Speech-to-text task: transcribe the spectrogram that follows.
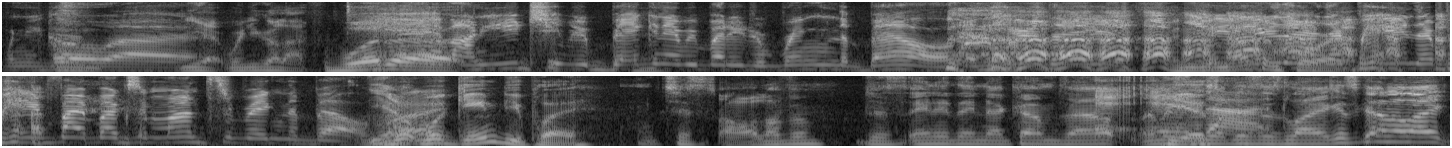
when you go. uh, yeah when you go live. what? Damn, Uh, on YouTube, you're begging everybody to ring the bell, and here they, And you get nothing for they're, it. they're paying, they're paying five bucks a month to ring the bell. Yeah. what, what game do you play? Just all of them, just anything that comes out. Let me And, see what this is like. It's kind of like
